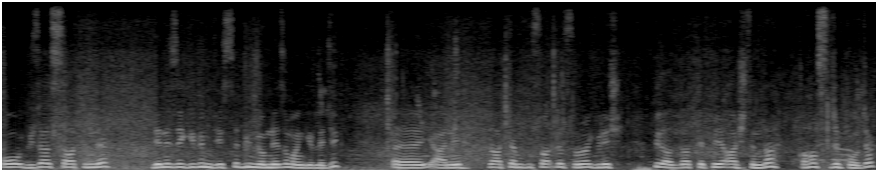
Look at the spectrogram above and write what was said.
o güzel saatinde denize girilmeyecek ise bilmiyorum ne zaman girilecek. E, yani zaten bu saatten sonra güneş biraz daha tepeye açtığında daha sıcak olacak.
